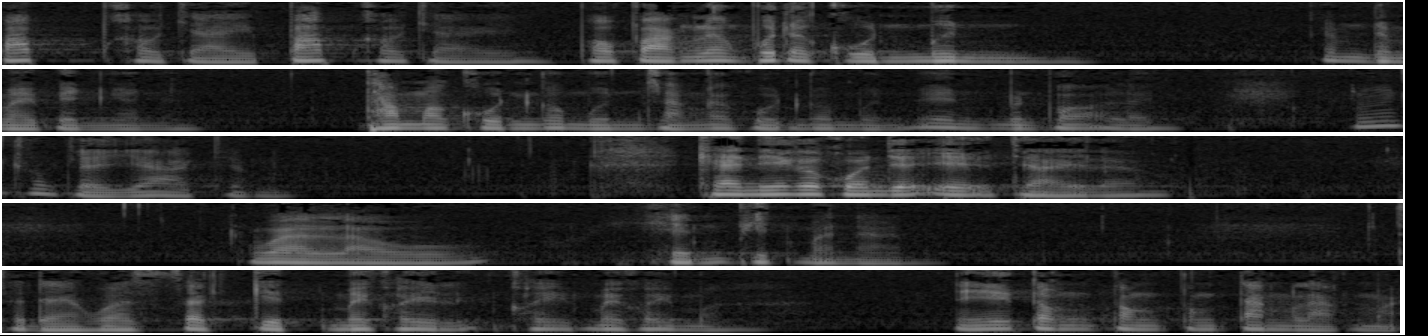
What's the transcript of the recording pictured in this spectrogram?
ปั๊บเข้าใจปั๊บเข้าใจ พอฟังเรื่องพุทธคุณมึน มันทำไมเป็นงั้นธรรมคุณก็มึนสังฆคุณก็มึนเอ๊ะเป็นเพราะอะไรเข้าใจยากจังแค่นี้ก็ควรจะเอะใจแล้ว ว่าเราเห็นผิดมานาน แสดงว่าสกิดไม่ค่อยค่อยไม่ค่อยมา นี้ต้องต้องต้องตั้งหลักใหม่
